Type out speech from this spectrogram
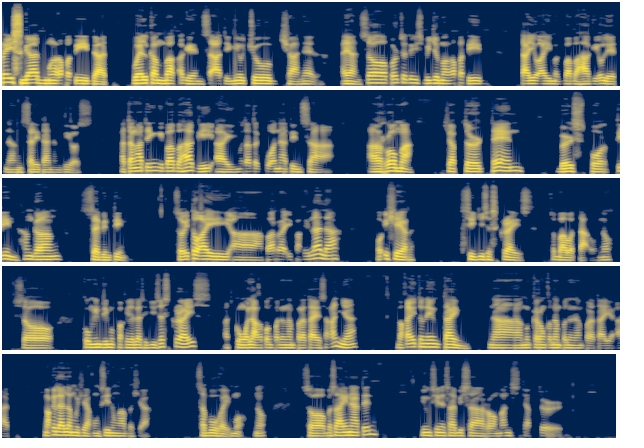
Praise God mga kapatid at welcome back again sa ating YouTube channel. Ayan, so for today's video mga kapatid, tayo ay magbabahagi ulit ng salita ng Diyos. At ang ating ibabahagi ay matatagpuan natin sa uh, Roma chapter 10 verse 14 hanggang 17. So ito ay uh, para ipakilala o i-share si Jesus Christ sa bawat tao, no? So kung hindi mo pa kilala si Jesus Christ at kung wala ka pang pananampalataya sa Kanya, baka ito na yung time na magkaroon ka ng pananampalataya at makilala mo siya kung sino nga ba siya sa buhay mo. No? So, basahin natin yung sinasabi sa Romans chapter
